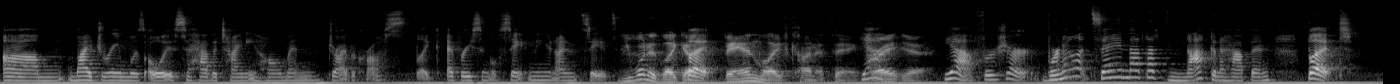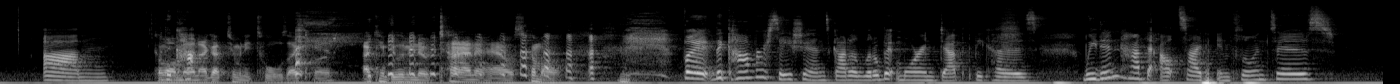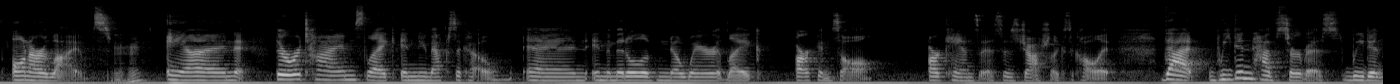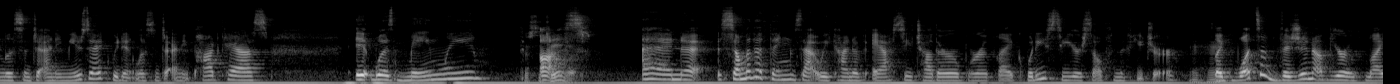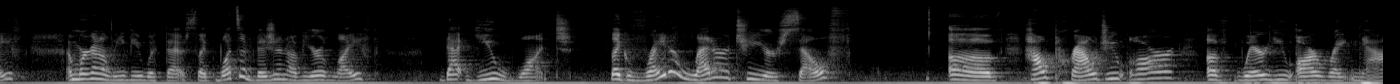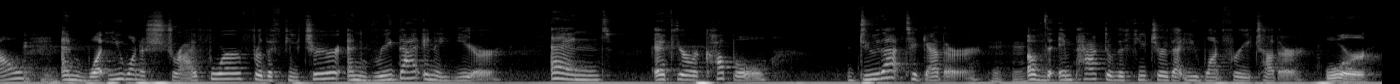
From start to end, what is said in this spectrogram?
Um, my dream was always to have a tiny home and drive across like every single state in the United States. you wanted like a van life kind of thing Yeah. right yeah Yeah, for sure. We're not saying that that's not going to happen, but um come on co- man i got too many tools i can't i can't be living in no tiny house come on but the conversations got a little bit more in depth because we didn't have the outside influences on our lives. Mm-hmm. And there were times like in New Mexico and in the middle of nowhere, like Arkansas, Arkansas, as Josh likes to call it, that we didn't have service. We didn't listen to any music, we didn't listen to any podcasts. It was mainly just the two of us. us And some of the things that we kind of asked each other were like, what do you see yourself in the future? Mm-hmm. Like, what's a vision of your life? And we're going to leave you with this. Like, what's a vision of your life that you want? Like, write a letter to yourself of how proud you are of where you are right now mm-hmm. and what you want to strive for for the future and read that in a year. And if you're a couple, do that together mm-hmm. of the impact of the future that you want for each other. or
